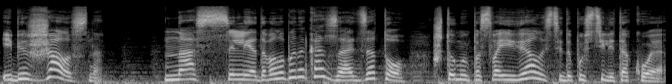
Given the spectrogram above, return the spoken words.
и безжалостно. Нас следовало бы наказать за то, что мы по своей вялости допустили такое.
